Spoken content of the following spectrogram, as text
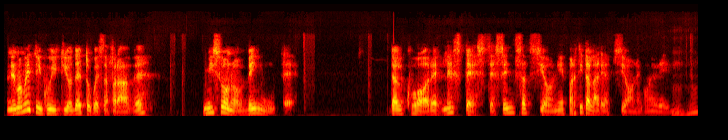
nel momento in cui ti ho detto questa frase, mi sono venute dal cuore le stesse sensazioni, è partita la reazione, come vedi, mm-hmm.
